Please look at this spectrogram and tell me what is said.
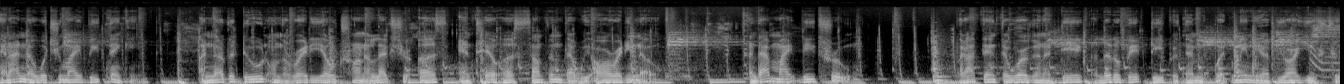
And I know what you might be thinking. Another dude on the radio trying to lecture us and tell us something that we already know. And that might be true. But I think that we're going to dig a little bit deeper than what many of you are used to.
